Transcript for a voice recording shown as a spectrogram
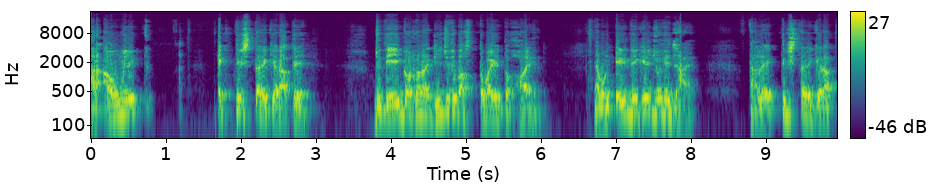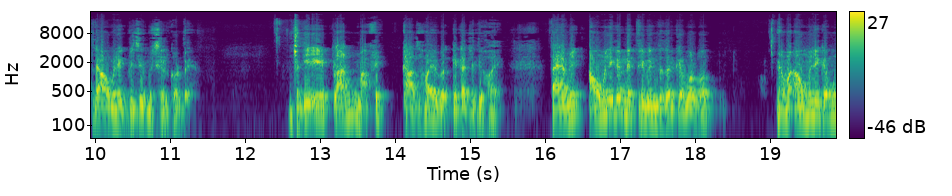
আর আওয়ামী লীগ একত্রিশ তারিখে রাতে যদি এই ঘটনাটি যদি বাস্তবায়িত হয় এবং এই দিকে যদি যায়, তাহলে একত্রিশ তারিখে রাত্রে আওয়ামী লীগ বিজয় মিছিল করবে। যদি এই প্ল্যান মাফিক কাজ হয় এটা যদি হয়। তাই আমি আওয়ামী লীগের নেতৃবৃন্দদেরকে বলব এবং আওয়ামী লীগ এবং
